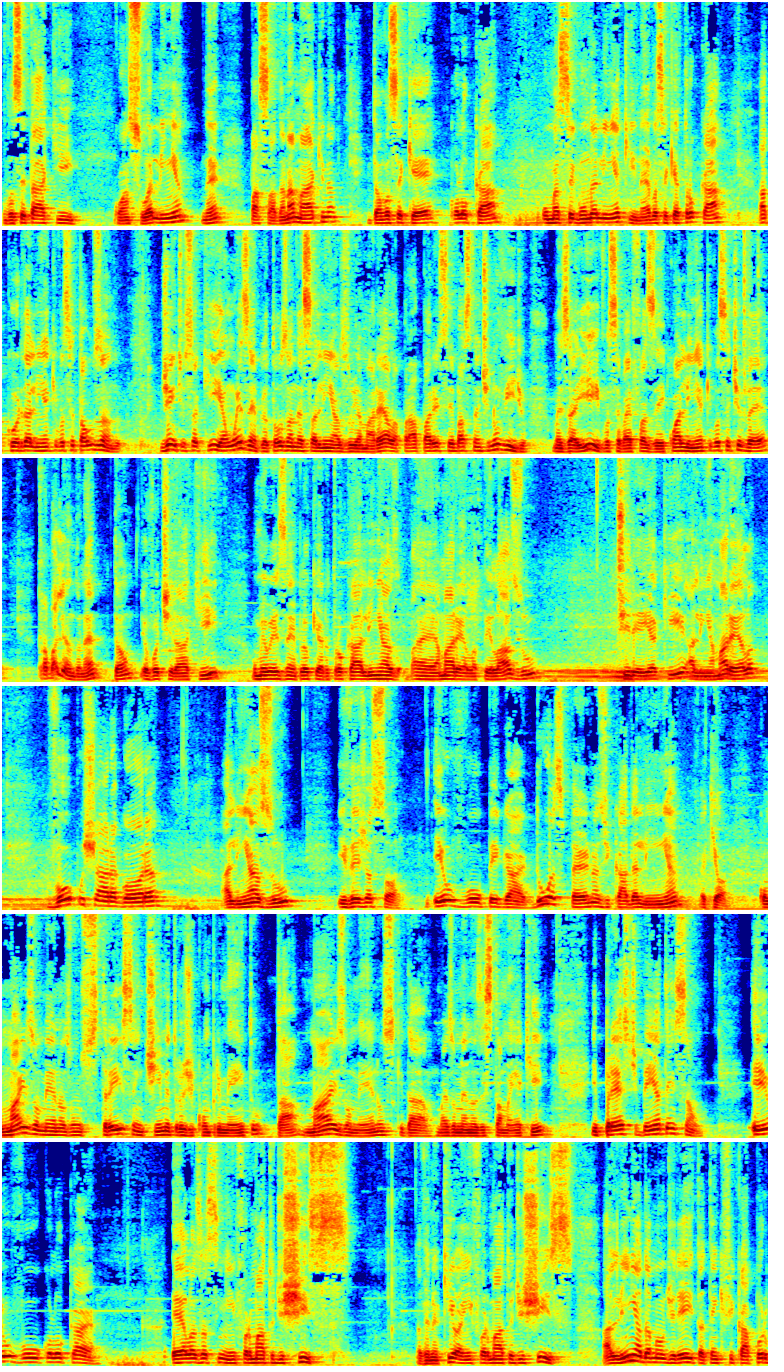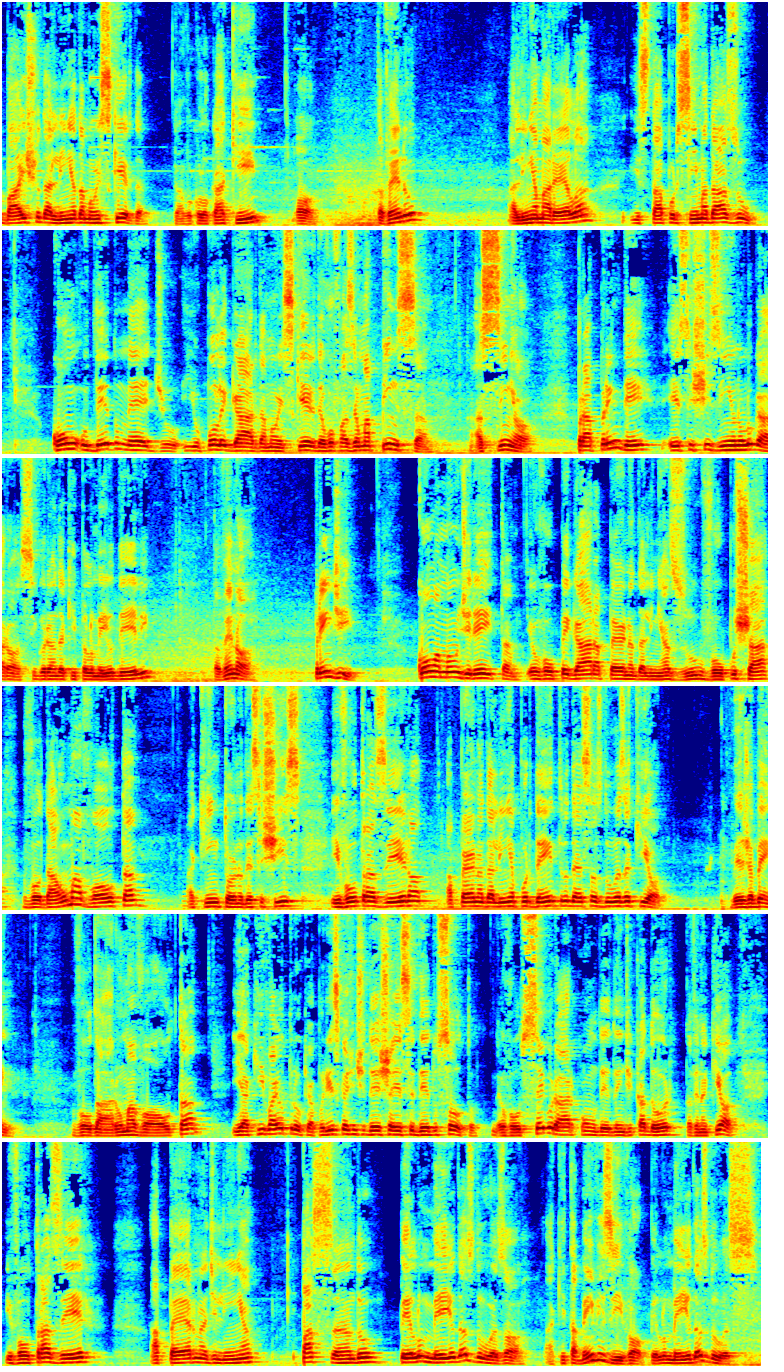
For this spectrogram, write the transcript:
Você está aqui com a sua linha, né? Passada na máquina. Então você quer colocar uma segunda linha aqui, né? Você quer trocar a cor da linha que você está usando. Gente, isso aqui é um exemplo. Eu estou usando essa linha azul e amarela para aparecer bastante no vídeo. Mas aí você vai fazer com a linha que você tiver trabalhando, né? Então, eu vou tirar aqui o meu exemplo. Eu quero trocar a linha é, amarela pela azul. Tirei aqui a linha amarela. Vou puxar agora a linha azul. E veja só, eu vou pegar duas pernas de cada linha. Aqui, ó com mais ou menos uns 3 centímetros de comprimento, tá? Mais ou menos, que dá mais ou menos esse tamanho aqui. E preste bem atenção. Eu vou colocar elas assim em formato de X. Tá vendo aqui, ó, em formato de X. A linha da mão direita tem que ficar por baixo da linha da mão esquerda. Então eu vou colocar aqui, ó. Tá vendo? A linha amarela está por cima da azul. Com o dedo médio e o polegar da mão esquerda, eu vou fazer uma pinça, assim, ó, para prender esse xizinho no lugar, ó, segurando aqui pelo meio dele. Tá vendo, ó? Prendi. Com a mão direita, eu vou pegar a perna da linha azul, vou puxar, vou dar uma volta aqui em torno desse X e vou trazer a, a perna da linha por dentro dessas duas aqui, ó. Veja bem, Vou dar uma volta e aqui vai o truque, ó. Por isso que a gente deixa esse dedo solto. Eu vou segurar com o dedo indicador, tá vendo aqui, ó? E vou trazer a perna de linha passando pelo meio das duas, ó. Aqui tá bem visível, ó, pelo meio das duas.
